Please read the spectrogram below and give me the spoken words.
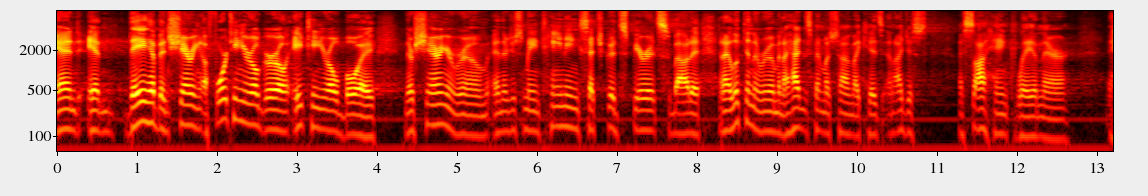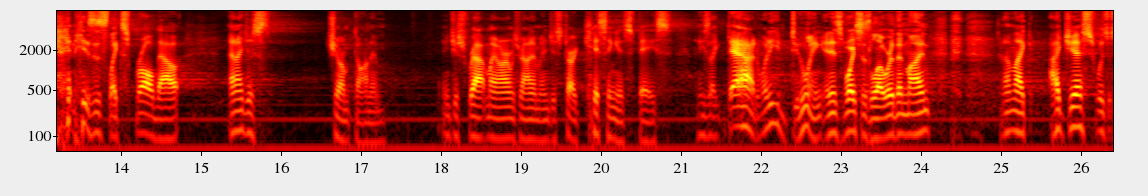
And, and they have been sharing a 14 year old girl, 18 year old boy. They're sharing a room and they're just maintaining such good spirits about it. And I looked in the room and I hadn't spent much time with my kids and I just, I saw Hank laying there and he's just like sprawled out. And I just jumped on him and just wrapped my arms around him and just started kissing his face. And he's like, Dad, what are you doing? And his voice is lower than mine. And I'm like, I just was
